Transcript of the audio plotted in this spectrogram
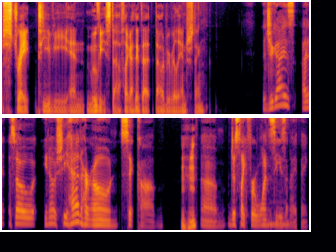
straight TV and movie stuff. Like I think that that would be really interesting. Did you guys? I, so you know she had her own sitcom, hmm um, just like for one season, I think.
